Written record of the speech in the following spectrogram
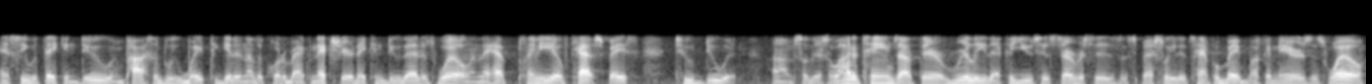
and see what they can do and possibly wait to get another quarterback next year, they can do that as well. And they have plenty of cap space to do it. Um, so there's a lot of teams out there really that could use his services, especially the Tampa Bay Buccaneers as well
